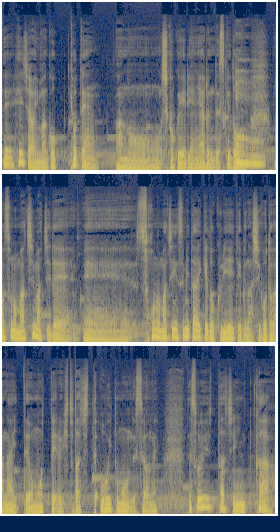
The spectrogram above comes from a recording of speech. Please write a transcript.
で弊社は今5拠点あの四国エリアにあるんですけど、えー、まあ、その町々で、えー、そこの町に住みたいけどクリエイティブな仕事がないって思っている人たちって多いと思うんですよね。でそういう人たちが、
